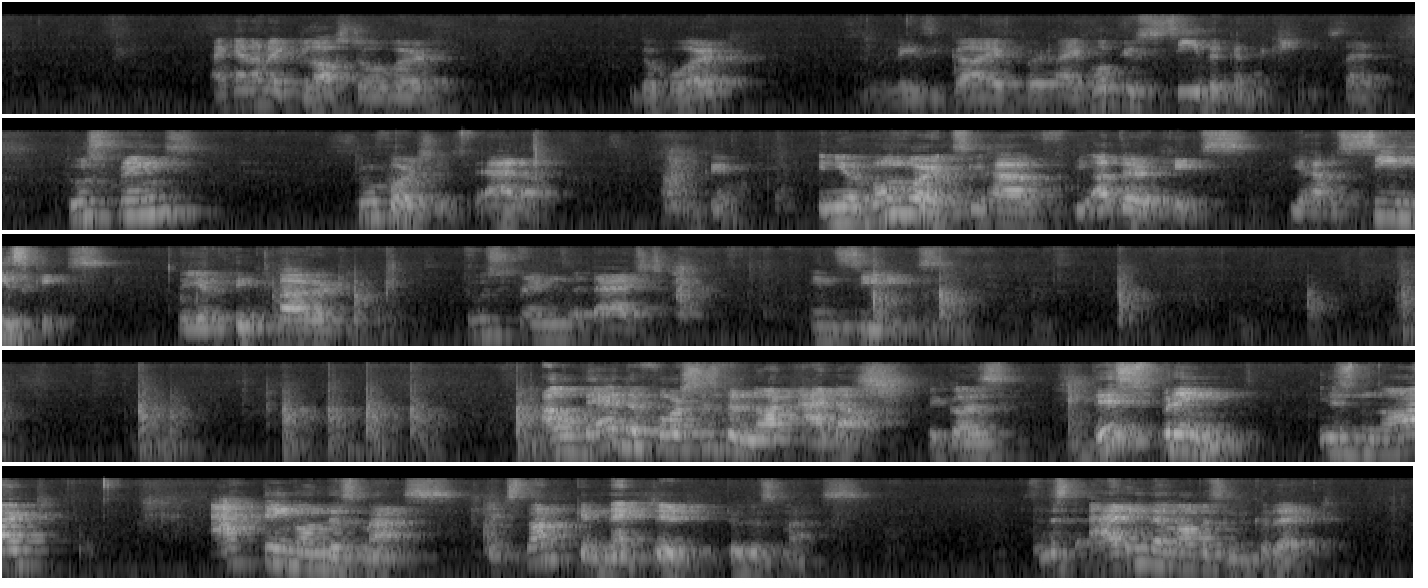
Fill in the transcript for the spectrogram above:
I kind of like glossed over the work. I'm a lazy guy, but I hope you see the connections. That two springs, two forces add up. Okay? In your homeworks, you have the other case. You have a series case. where you have to think about two springs attached in series. Out there, the forces will not add up because this spring is not acting on this mass. It's not connected to this mass. So just adding them up is incorrect.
